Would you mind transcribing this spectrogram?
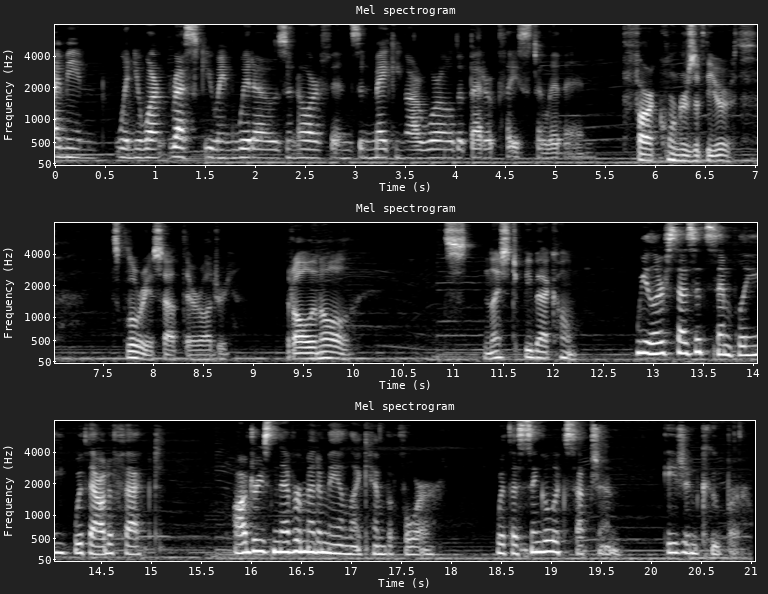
I mean, when you weren't rescuing widows and orphans and making our world a better place to live in. The far corners of the earth. It's glorious out there, Audrey. But all in all, it's nice to be back home. Wheeler says it simply, without effect. Audrey's never met a man like him before, with a single exception Agent Cooper.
